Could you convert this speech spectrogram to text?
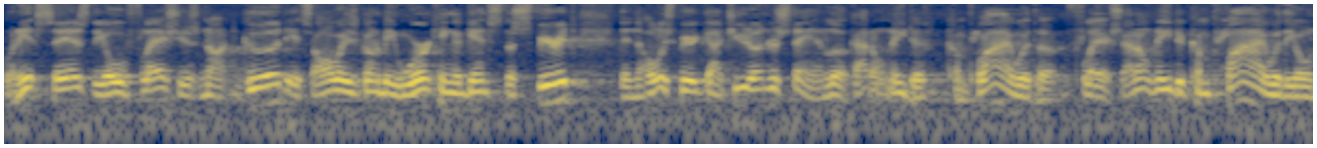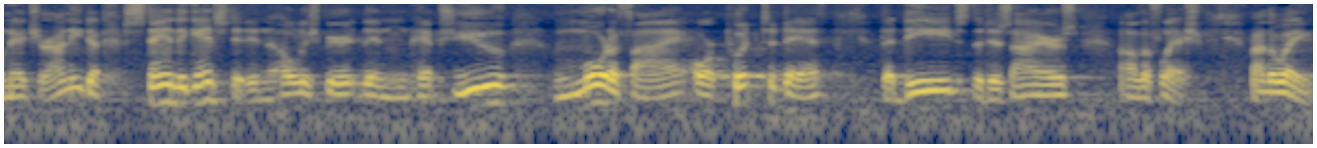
When it says the old flesh is not good, it's always going to be working against the Spirit, then the Holy Spirit got you to understand look, I don't need to comply with the flesh. I don't need to comply with the old nature. I need to stand against it. And the Holy Spirit then helps you mortify or put to death the deeds, the desires of the flesh. By the way,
